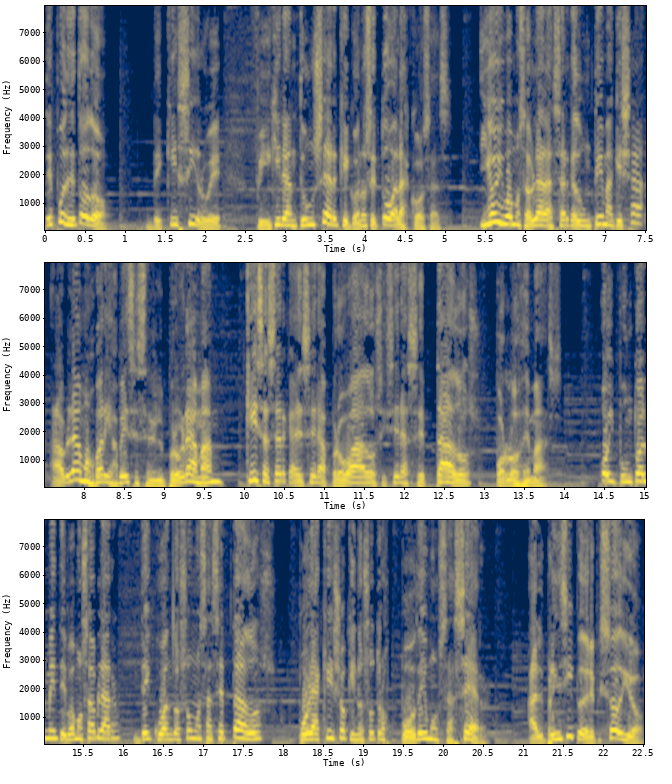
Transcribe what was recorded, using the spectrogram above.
Después de todo, ¿de qué sirve fingir ante un ser que conoce todas las cosas? Y hoy vamos a hablar acerca de un tema que ya hablamos varias veces en el programa, que es acerca de ser aprobados y ser aceptados por los demás. Hoy puntualmente vamos a hablar de cuando somos aceptados por aquello que nosotros podemos hacer. Al principio del episodio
